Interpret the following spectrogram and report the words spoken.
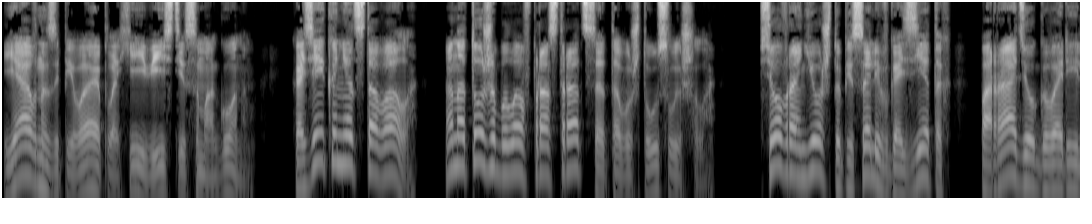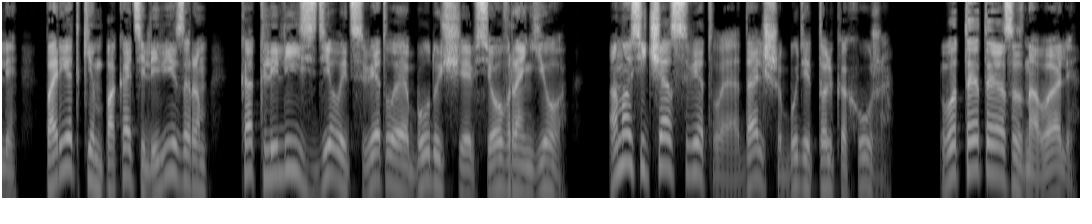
явно запивая плохие вести самогоном. Хозяйка не отставала, она тоже была в прострации от того, что услышала. Все вранье, что писали в газетах, по радио говорили, по редким пока телевизорам, как клялись сделать светлое будущее, все вранье. Оно сейчас светлое, а дальше будет только хуже. Вот это и осознавали,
